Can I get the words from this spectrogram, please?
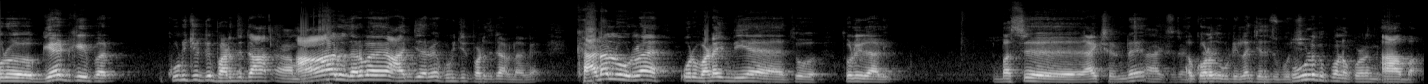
ஒரு கேட் கீப்பர் குடிச்சிட்டு படுத்துட்டான். ஆறு தடவை அஞ்சு தடவை குடிச்சிட்டு படுத்துட்டான்னாங்க. கடலூரில் ஒரு வட இந்திய தொ தொழிலாளி. Bus accident. குழந்தை குட்டிலாம் செத்து போச்சு. ஸ்கூலுக்கு போன குழந்தை. ஆமாம்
